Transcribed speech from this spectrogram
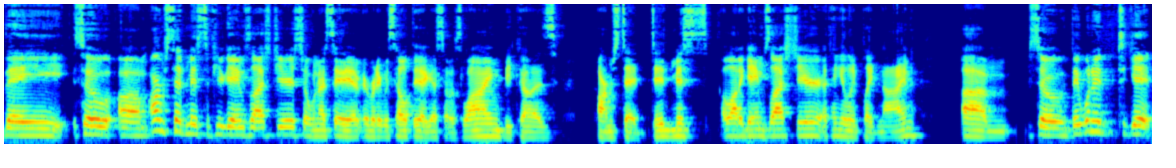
they so um, Armstead missed a few games last year. So when I say everybody was healthy, I guess I was lying because Armstead did miss a lot of games last year. I think he only played nine. Um, so they wanted to get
